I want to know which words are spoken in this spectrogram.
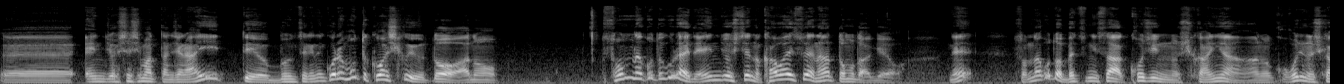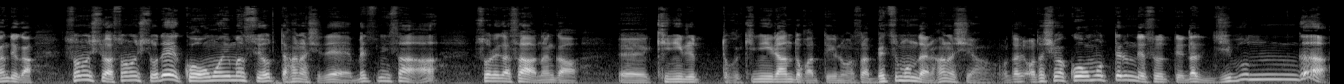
えー、炎上してしまったんじゃないっていう分析ね。これはもっと詳しく言うと、あの、そんなことぐらいで炎上してんのかわいそうやなと思ったわけよ。ね。そんなことは別にさ、個人の主観やん。あの、個人の主観というか、その人はその人でこう思いますよって話で、別にさ、それがさ、なんか、えー、気に入るとか気に入らんとかっていうのはさ、別問題の話やん。私私はこう思ってるんですって、だって自分が、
